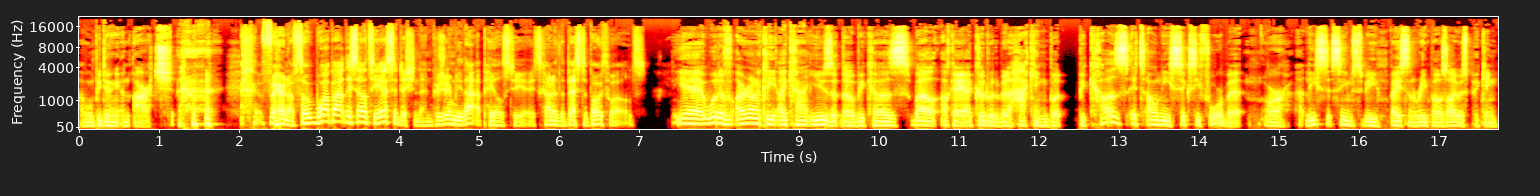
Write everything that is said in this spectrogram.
I won't be doing it in Arch. Fair enough. So what about this LTS edition then? Presumably that appeals to you. It's kind of the best of both worlds. Yeah, it would have. Ironically, I can't use it though because, well, okay, I could with a bit of hacking, but because it's only 64 bit, or at least it seems to be based on the repos I was picking,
